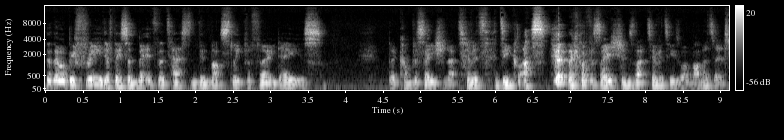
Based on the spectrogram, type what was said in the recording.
that they would be freed if they submitted to the test and did not sleep for 30 days. The conversation activity D class, the conversations and activities were monitored,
